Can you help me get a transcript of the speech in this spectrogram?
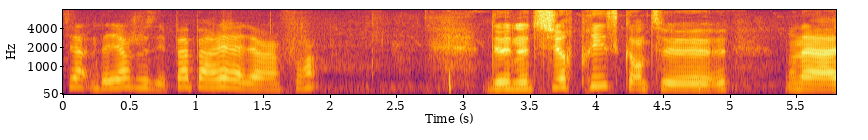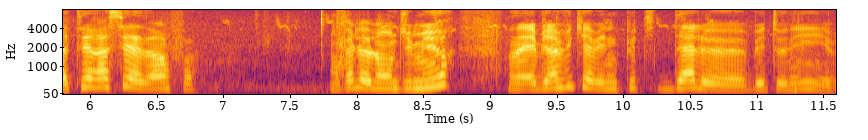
Tiens, d'ailleurs, je vous ai pas parlé la dernière fois de notre surprise quand euh, on a terrassé la dernière fois. En fait, le long du mur, on avait bien vu qu'il y avait une petite dalle euh, bétonnée, euh,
